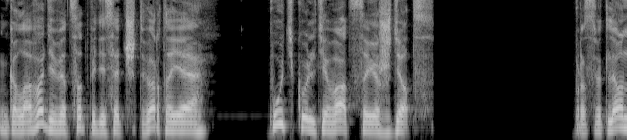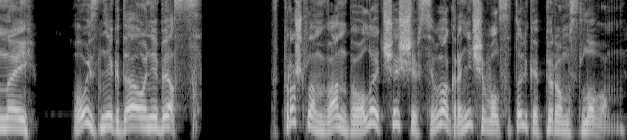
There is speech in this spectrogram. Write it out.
Глава 954. Путь культивации ждёт. Просветлённый. Узник Дао Небес. В прошлом Ван Буэлэ чаще всего ограничивался только первым словом.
